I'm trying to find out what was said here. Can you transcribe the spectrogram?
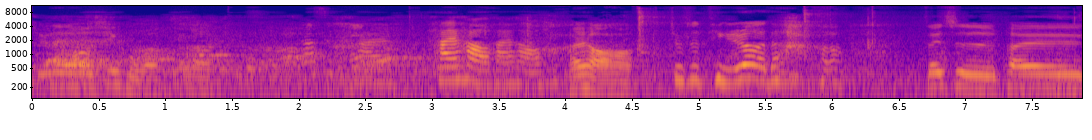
觉得辛苦吗？还还好还好，还好哈，就是挺热的。这一次拍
